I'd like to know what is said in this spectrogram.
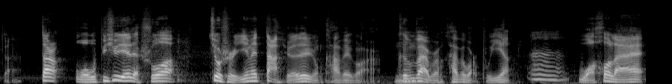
对，但是我必须也得说，就是因为大学的这种咖啡馆跟外边咖啡馆不一样，嗯。我后来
